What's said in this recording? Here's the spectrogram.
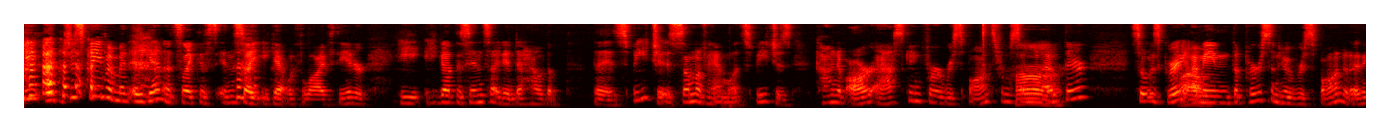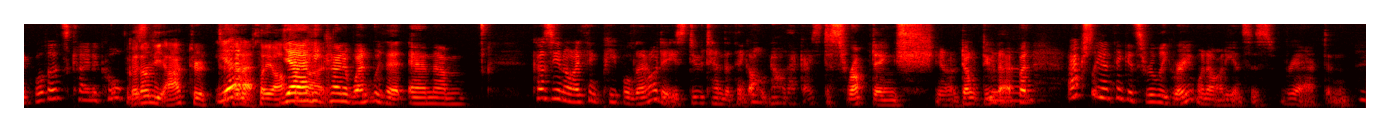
he, it just gave him, an, again, it's like this insight you get with live theater. He, he got this insight into how the, the speeches, some of Hamlet's speeches, kind of are asking for a response from someone Huh. out there. So it was great. I mean, the person who responded, I think, well, that's kind of cool. Good on the actor to yeah, kind of play off. yeah, of he kind of went with it, and um, because you know, I think people nowadays do tend to think, oh no, that guy's disrupting. Shh, you know, don't do Yeah. that. But actually, I think it's really great when audiences react, and Yeah.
